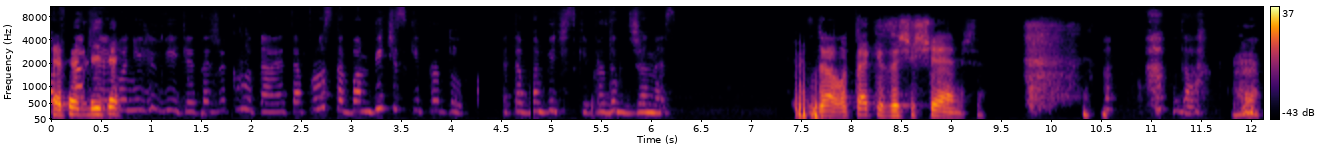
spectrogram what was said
Это как же его не любить? Это же круто. Это просто бомбический продукт. Это бомбический продукт GNS. Да, вот так и защищаемся. Да.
